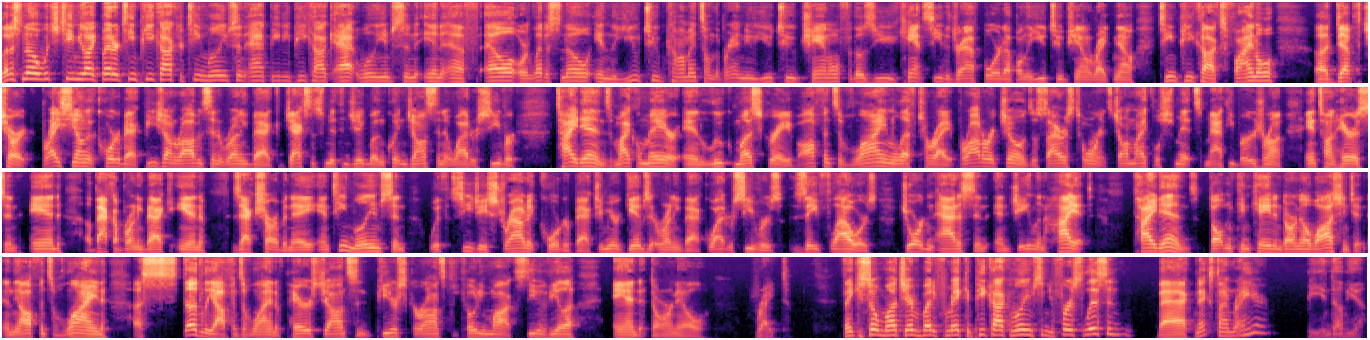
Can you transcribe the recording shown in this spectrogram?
Let us know which team you like better, Team Peacock or Team Williamson at BD Peacock at Williamson NFL, or let us know in the YouTube comments on the brand new YouTube channel. For those of you who can't see the draft board up on the YouTube channel right now, Team Peacock's final uh, depth chart Bryce Young at quarterback, Bijan Robinson at running back, Jaxon Smith-Njigba, and Quentin Johnston at wide receiver. Tight ends, Michael Mayer and Luke Musgrave. Offensive line left to right, Broderick Jones, O'Cyrus Torrence, John Michael Schmitz, Matthew Bergeron, Anton Harrison, and a backup running back in Zach Charbonnet and Team Williamson with CJ Stroud at quarterback, Jahmyr Gibbs at running back, wide receivers, Zay Flowers, Jordan Addison, and Jalin Hyatt. Tight ends, Dalton Kincaid and Darnell Washington. And the offensive line, a studly offensive line of Paris Johnson, Peter Skoronski, Cody Mauch, Steve Avila, and Darnell Wright. Thank you so much, everybody, for making Peacock and Williamson your first listen. Back next time, right here, B and W.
